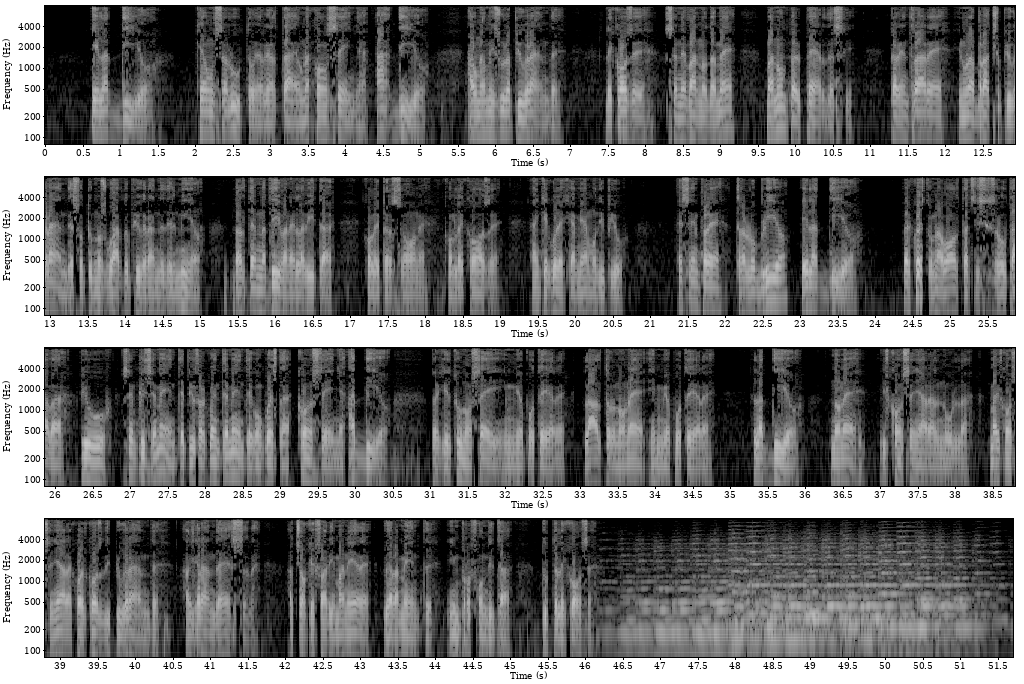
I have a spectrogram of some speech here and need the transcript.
e l'addio, che è un saluto in realtà, è una consegna a Dio, a una misura più grande. Le cose se ne vanno da me, ma non per perdersi, per entrare in un abbraccio più grande, sotto uno sguardo più grande del mio. L'alternativa nella vita con le persone, con le cose, anche quelle che amiamo di più, è sempre tra l'oblio e l'addio. Per questo una volta ci si salutava più semplicemente, più frequentemente con questa consegna, addio, perché tu non sei in mio potere, l'altro non è in mio potere. L'addio non è il consegnare al nulla, ma il consegnare a qualcosa di più grande, al grande essere, a ciò che fa rimanere veramente in profondità tutte le cose.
